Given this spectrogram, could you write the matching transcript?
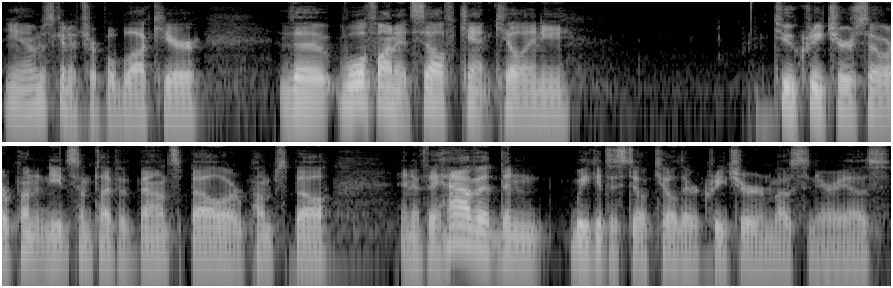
Yeah, I'm just going to triple block here. The wolf on itself can't kill any two creatures, so our opponent needs some type of bounce spell or pump spell. And if they have it, then we get to still kill their creature in most scenarios.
